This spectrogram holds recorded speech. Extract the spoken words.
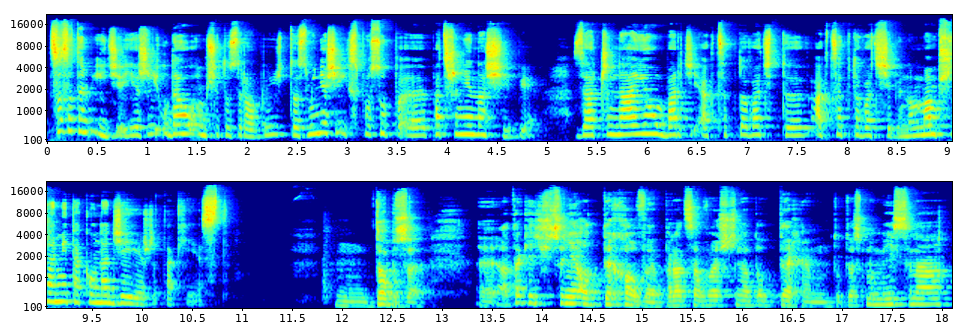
co za tym idzie? Jeżeli udało im się to zrobić, to zmienia się ich sposób e, patrzenia na siebie. Zaczynają bardziej akceptować, akceptować siebie. No, mam przynajmniej taką nadzieję, że tak jest. Hmm, dobrze. A takie ćwiczenia oddechowe, praca właśnie nad oddechem, to też ma miejsce na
